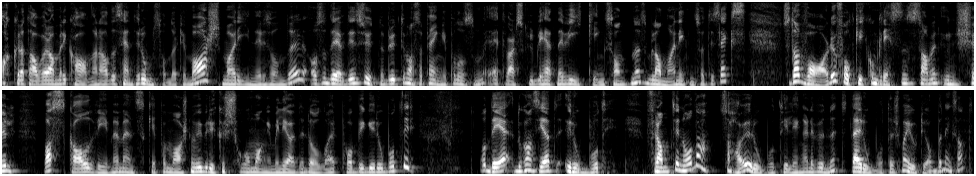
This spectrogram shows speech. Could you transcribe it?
akkurat da hvor amerikanerne hadde sendt romsonder til Mars, marinersonder, og så drev de dessuten og brukte masse penger på noe som etter hvert skulle bli hetende Vikingsondene, som landa i 1976. Så da var det jo folk i Kongressen som sa men unnskyld, hva skal vi med mennesker på Mars når vi bruker så mange milliarder dollar på å bygge roboter? Og det, du kan si at robot, Fram til nå da, så har jo robottilhengerne vunnet. Det er roboter som har gjort jobben. ikke sant?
